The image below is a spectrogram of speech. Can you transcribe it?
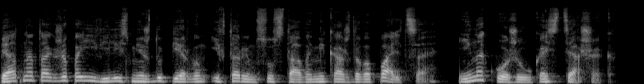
Пятна также появились между первым и вторым суставами каждого пальца и на коже у костяшек.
